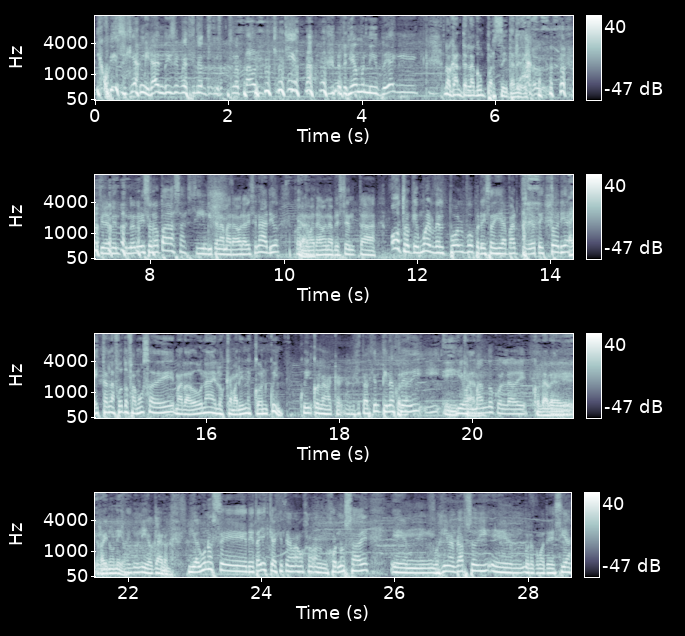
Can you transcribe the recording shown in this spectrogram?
Y Queen se queda mirando y dice, pues, no, no, no, no teníamos ni idea que... No canten la comparsita, le dijo. Finalmente no, eso no pasa, sí invitan a Maradona al escenario, cuando Maradona presenta otro que muerde el polvo, pero eso es ya parte de otra historia. Ahí está la foto famosa de Maradona en los camarines con Queen. Queen con la camiseta argentina, Freddy, y, y Diego Armando con la de... Con la de eh, Reino Unido. Reino Unido, claro. Mm. Y algunos eh, detalles que la gente a lo mejor no sabe, eh, Bohemian Rhapsody, eh, bueno, como te decía,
